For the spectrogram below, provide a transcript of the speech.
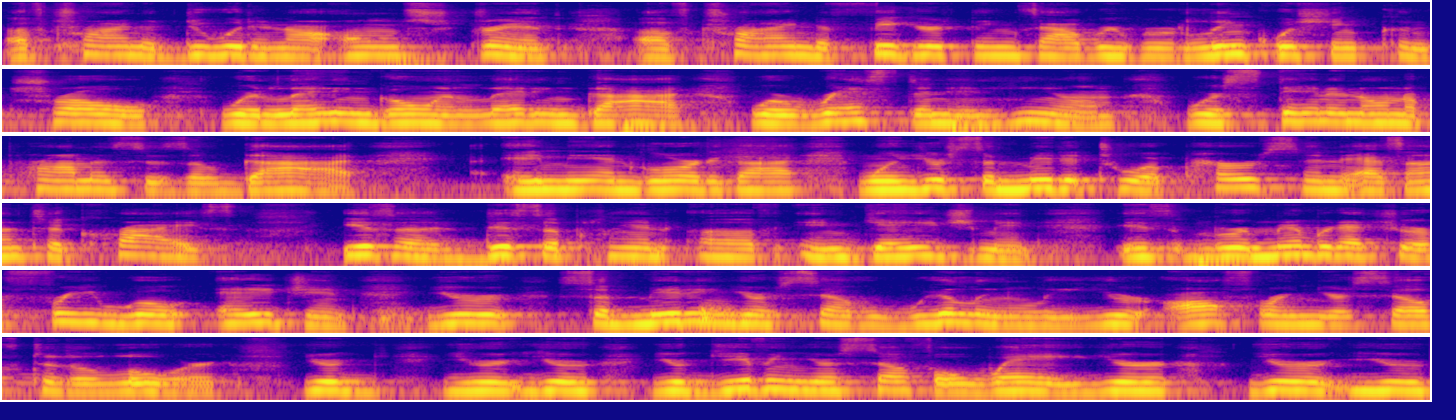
of trying to do it in our own strength, of trying to figure things out. We're relinquishing control. We're letting go and letting God. We're resting in Him. We're standing on the promises of God. Amen. Glory to God. When you're submitted to a person as unto Christ, is a discipline of engagement. Is remember that you're a free will agent. You're submitting yourself willingly. You're offering yourself to the lord. You're you're you're you're giving yourself away. You're you're you're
